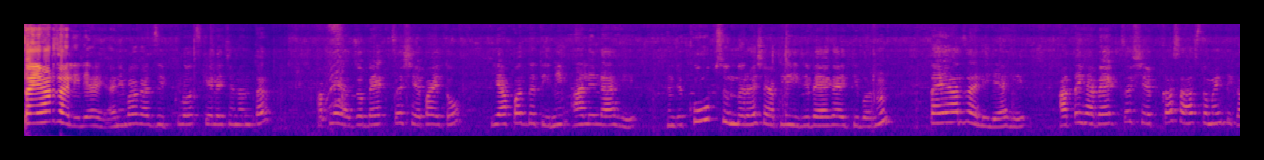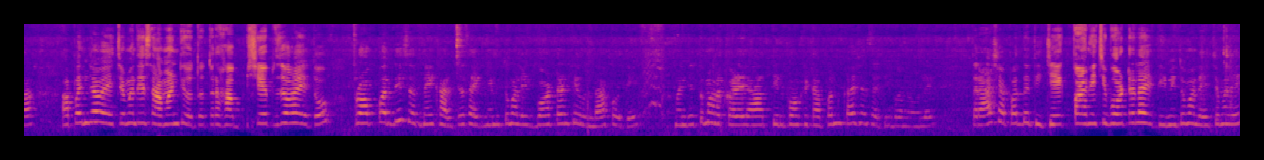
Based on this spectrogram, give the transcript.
तयार झालेली आहे. आणि बघा झिप क्लोज केल्याच्यानंतर आपल्या हा जो बॅगचा शेप आहे तो या पद्धतीने आलेला आहे. म्हणजे खूप सुंदर अशी आपली ही जी बॅग आहे ती बनून तयार झालेली आहे. आता ह्या बॅगचा शेप कसा असतो माहिती का? आपण जेव्हा याच्यामध्ये सामान ठेवतो तर हा शेप जो आहे तो प्रॉपर दिसत नाही खालच्या साईडने मी तुम्हाला एक बॉटल ठेवून दाखवते. म्हणजे तुम्हाला कळेल आतील पॉकेट आपण कशासाठी बनवले तर अशा पद्धतीची एक पाण्याची बॉटल आहे ती मी तुम्हाला याच्यामध्ये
